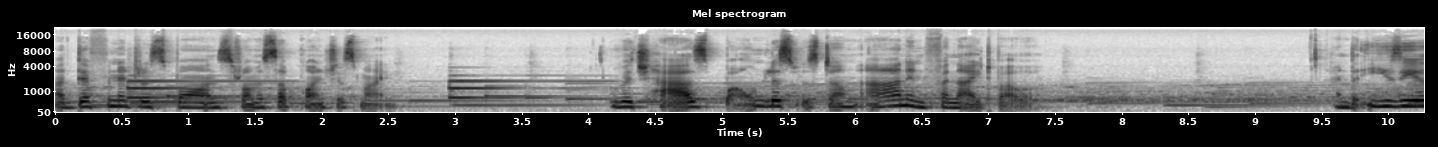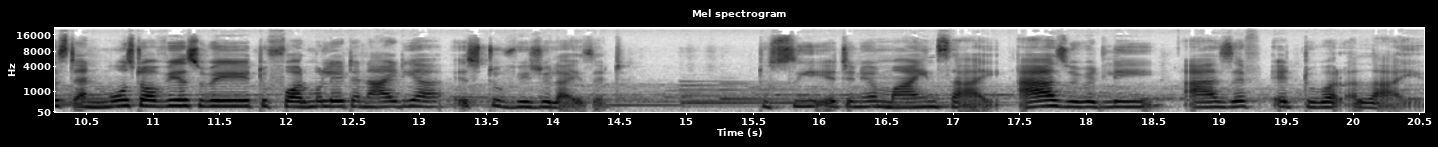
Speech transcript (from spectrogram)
a definite response from a subconscious mind, which has boundless wisdom and infinite power. And the easiest and most obvious way to formulate an idea is to visualize it, to see it in your mind's eye as vividly as if it were alive.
